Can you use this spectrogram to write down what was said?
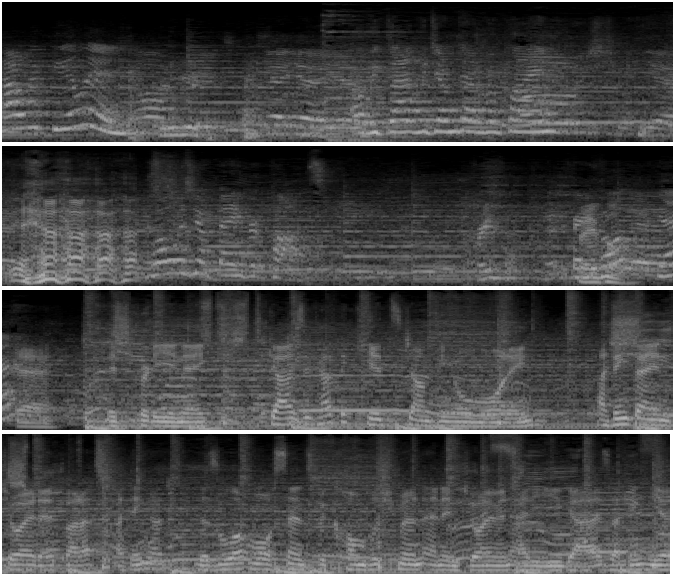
How are we feeling? Yeah, yeah, yeah. Are we glad we jumped out of a plane? Yeah. What was your favourite part? Freefall. Freefall? Yeah? Yeah, it's pretty unique. Guys, we've had the kids jumping all morning. I think they enjoyed it, but I think there's a lot more sense of accomplishment and enjoyment out of you guys. I think you,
